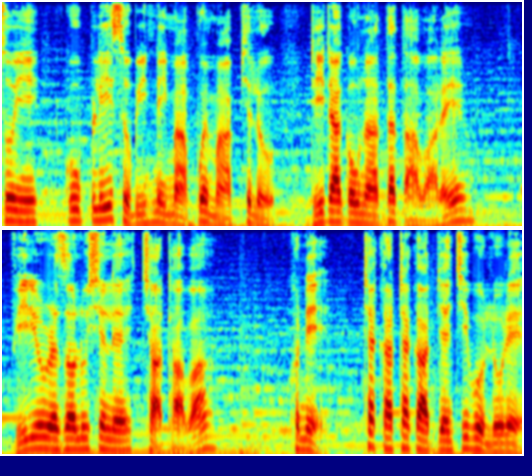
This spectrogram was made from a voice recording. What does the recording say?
ဆိုရင်ကို play ဆိုပြီးနှိပ်မှပွင့်မှာဖြစ်လို့ data ကုန်တာတက်တာပါတယ် video resolution လည်းချထားပါခုနှစ်ထက်ခါထက်ခါပြန်ကြည့်ဖို့လိုတဲ့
